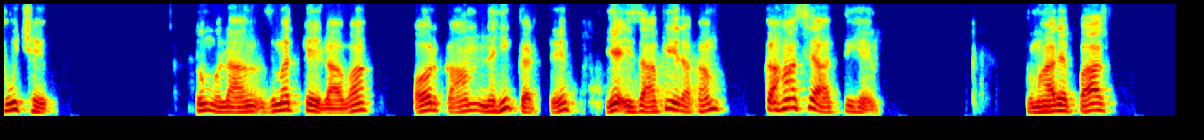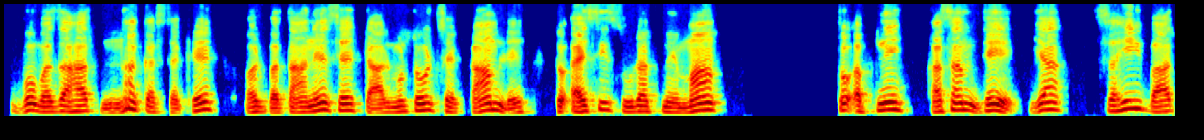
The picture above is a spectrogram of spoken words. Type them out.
پوچھے۔ تم ملازمت کے علاوہ اور کام نہیں کرتے، یہ اضافی رقم کہاں سے آتی ہے؟ تمہارے پاس وہ وضاحت نہ کر سکے اور بتانے سے ٹال مٹول سے کام لے تو ایسی صورت میں ماں تو اپنی قسم دے یا صحیح بات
